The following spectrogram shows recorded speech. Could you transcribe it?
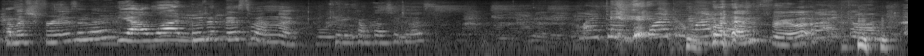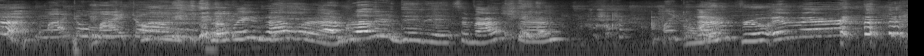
How much fruit is in there? Yeah, one. Who did this one? Look. Can you come closer to us? My turn. My turn. My turn. One fruit. My turn. My turn. My turn. Who made that one? My brother did it. Sebastian. My turn. One fruit in there?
